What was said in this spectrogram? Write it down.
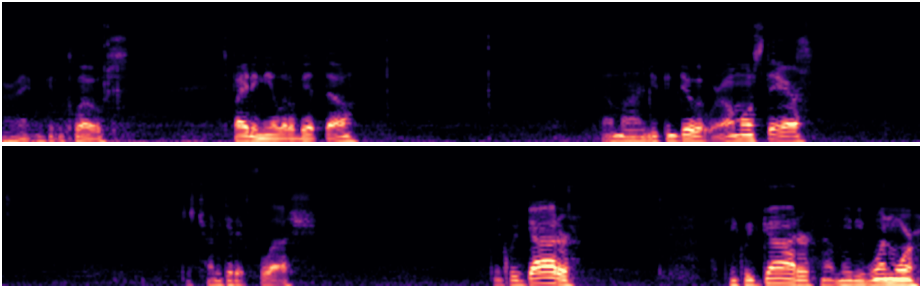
Alright, we're getting close. It's fighting me a little bit, though. Come on, you can do it. We're almost there. Just trying to get it flush. I think we've got her. I think we've got her. Oh, maybe one more,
